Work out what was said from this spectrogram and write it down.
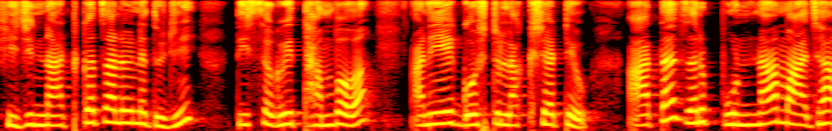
ही जी नाटकं चालू आहे ना तुझी ती सगळी थांबव आणि एक गोष्ट लक्षात ठेव आता जर पुन्हा माझ्या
